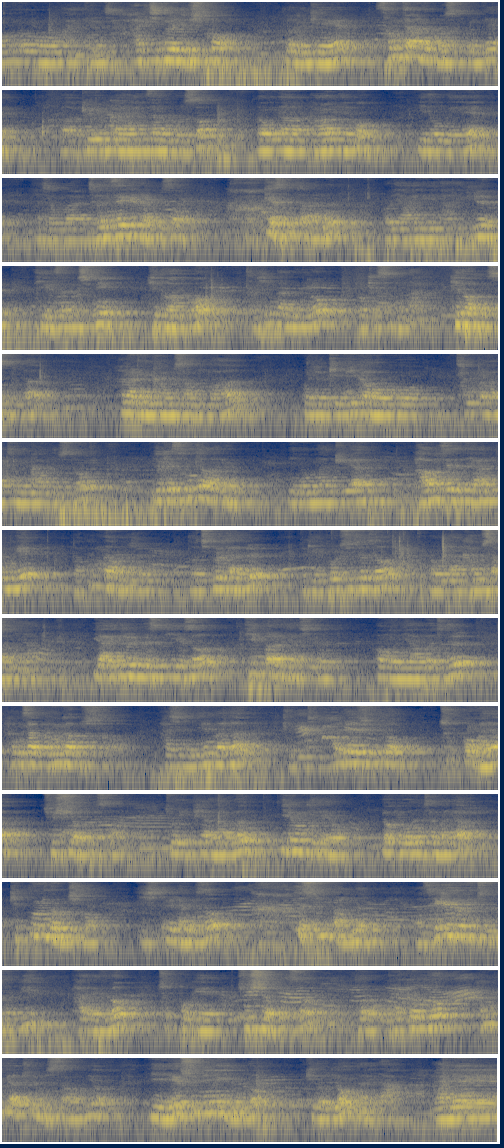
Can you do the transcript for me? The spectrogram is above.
너무너무 아이들을 잘 지도해 주시고 또 이렇게 성장하는 모습 볼때 어, 교육가의 한 사람으로서 너무나 보람되고 이 동네에 정말 전 세계를 향해서 크게 성장하는 우리 아이들이 다 되기를 뒤에서 열심히 기도하고 더 힘나는 일로 돕겠습니다. 기도하겠습니다. 하나님 감사합니다. 오늘 이렇게 비가 오고 장마 같은 가운데서도 이렇게 성장하는 이 너무나 귀한 다음 세대 대한민국의 꿈나무들 또 지도자들 이렇게 볼 수 있어서 너무나 감사합니다. 이 아이들을 위해서 뒤에서 뒷바라지 하시는 어머니 아버지들 항상 건강 주시고 하시는 일마다 잘될 수 있도록 축복하여 주시옵소서. 조이 피아노는 이름 그대로 여기 오는 자마다 기쁨이 넘치고 이 시대를 향해서 크게 수익 받는 세계적인 전사들이 다 되도록 주시옵소서. 더러운 발걸음도 함께할 줄 믿사오며 이 예수님의 이름으로 기도하옵나이다. 아멘.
